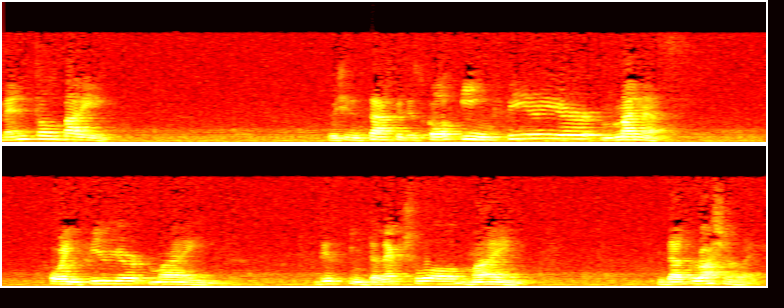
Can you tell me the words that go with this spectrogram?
mental body, which in Sanskrit is called inferior manas, or inferior mind this intellectual mind that rationalizes.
